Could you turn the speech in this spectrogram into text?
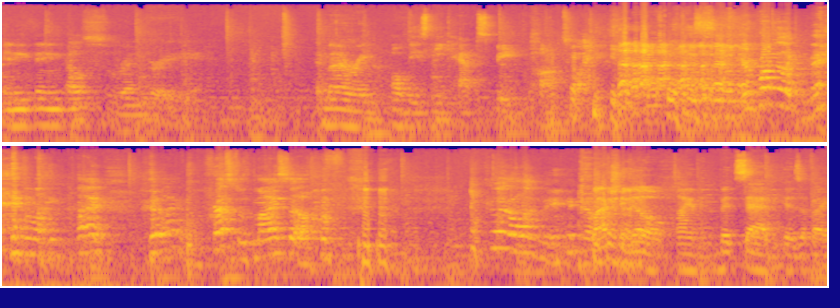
Anything else, Renfrey? Admiring all these kneecaps being popped by. You're probably like, man, like I, I'm impressed with myself. Good on me. well, actually, no. I'm a bit sad because if I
